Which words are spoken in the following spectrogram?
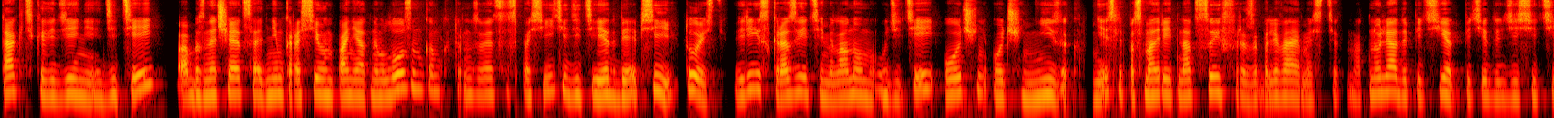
тактика ведения детей обозначается одним красивым понятным лозунгом, который называется «Спасите детей от биопсии». То есть риск развития меланомы у детей очень-очень низок. Если посмотреть на цифры заболеваемости от 0 до 5, от 5 до 10,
